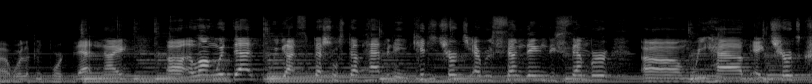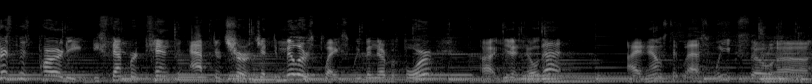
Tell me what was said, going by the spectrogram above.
uh, we're looking forward to that night. Uh, along with that, we got special stuff happening in Kids Church every Sunday in December. Um, we have a church Christmas party December 10th after church at the Miller's Place. We've been there before. Uh, you didn't know that? I announced it last week, so uh,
